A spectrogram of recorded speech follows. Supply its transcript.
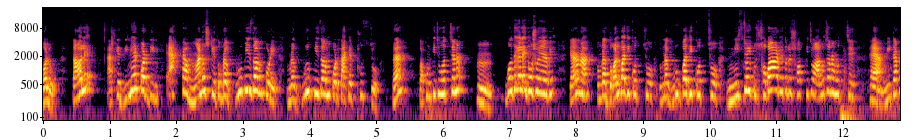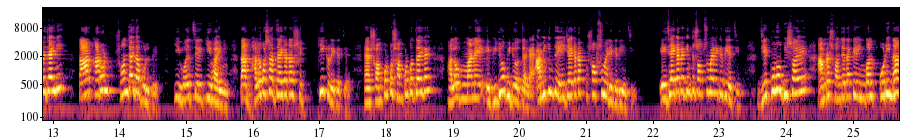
বলো। তাহলে আজকে দিনের পর দিন একটা মানুষকে তোমরা গ্রুপিজম করে, তোমরা গ্রুপিজম করে তাকে ঠুসছো হ্যাঁ? তখন কিছু হচ্ছে না? হুম, বলতে গেলে দোষ হয়ে যাবে। কেননা তোমরা দলবাজি করছ, তোমরা গ্রুপবাজি করছ, নিশ্চয়ই সবার ভিতরে সব কিছু আলোচনা হচ্ছে। হ্যাঁ মিটাপে যায়নি, তার কারণ সঞ্জয় দা বলবে, কি হয়েছে, কি হয়নি। তার ভালোবাসার জায়গাটা সে ঠিক রেখেছে। হ্যাঁ সম্পর্ক সম্পর্ক জায়গায়, ভালো মানে ভিডিও ভিডিওর জায়গায়। আমি কিন্তু এই জায়গাটা সবসময় রেখে দিয়েছি। এই জায়গাটা কিন্তু সবসময় রেখে দিয়েছি। যে কোনো বিষয়ে আমরা সঞ্জয় দাকে ইনভলভ করি না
